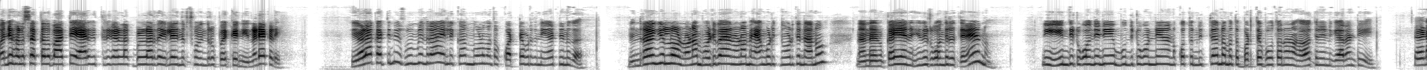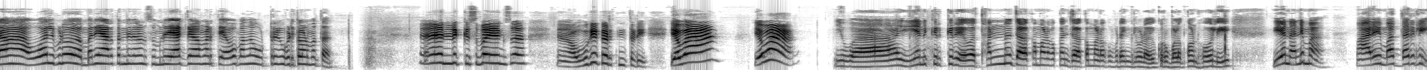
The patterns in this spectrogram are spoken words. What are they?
ಮನೆ ಹೊಲಸಕ್ಕದ ಬಾತೆ ಯಾರಿಗೆ ತಿರ್ಗಾಡಕ್ ಬಳ್ಳಾರ್ದ ಇಲ್ಲೇ ನಿಂತ್ಕೊಂಡಿದ್ರು ರೂಪಾಯಿ ನೀ ನಡೆ ಕಡೆ. ಹೇಳಕತ್ತೀನಿ ಸುಮ್ಮಿದ್ರ ಇಲ್ಲಿ ಕಂದು ನೋಡಿ ಮತ್ತೆ ಕೊಟ್ಟೆ ಬಿಡ್ತೀನಿ ಏಟ್ ನಿನಗ. ನಿಂದ್ರಂಗಿಲ್ಲ ನೋಡಮ್ ಹೊಡಿಬಾ ನೋಡಮ್ ಹೆಂಗ್ ಹೊಡಿತು ನೋಡ್ತೀನಿ ನಾನು. ನಾನು ನನ್ನ ಕೈ ಹಿಂದಿಟ್ಕೊಂಡಿರ್ತೇನೆ ಏನು? ನೀ ಹಿಂದಿಟ್ಕೊಂಡಿನಿ ಮುಂದಿಟ್ಕೊಂಡಿ ಅನ್ಕೋತ ನಿತ್ಯ, ಮತ್ತೆ ಬರ್ತೇ ಬೋತ ನಾನು ಹೇಳ್ತೀನಿ ನಿನ್ ಗ್ಯಾರಂಟಿ ಬೇಡ ಹೋಲ್ ಬಿಡು, ಮನೆ ಆಡ್ತಾನೆ ಸುಮ್ಮನೆ ಯಾಕೆ ಜಾಗ ಮಾಡ್ತೀಯ ಅವ ಬಂದ ಉಟ್ರಿಗೆ ಹೊಡಿತಾಳ ಮತ್ತೆ. ಕಿಸ್ಬಾ ಹೆಂಗ್ಸ? ಅವಾಗೆ ಕರ್ತೀನಿ ತಡಿ. ಯವ ಯವ ಇವ ಏನು ಕಿರಿಕಿರಿ ಇವ ತನ್ನ ಜಾಕ ಮಾಡ್ಬೇಕಂತ ಜಾಕ ಮಾಡಕ್ ಬಿಡಂಗಿಲ್ಲ ನೋಡಿ ಬಳ್ಕೊಂಡು ಹೋಲಿ. ಏನ ನಿಮ್ಮ ಮಾರಿ ಮದ್ದರ್ಗಿ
